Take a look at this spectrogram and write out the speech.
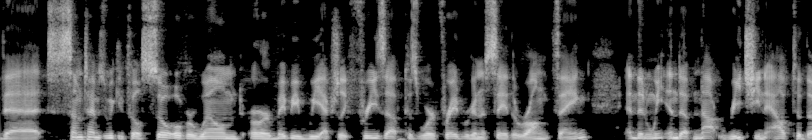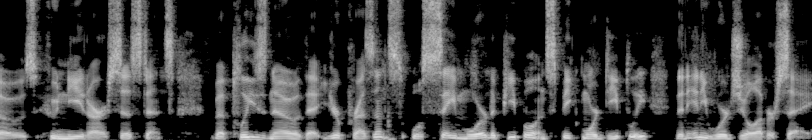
that sometimes we can feel so overwhelmed, or maybe we actually freeze up because we're afraid we're going to say the wrong thing. And then we end up not reaching out to those who need our assistance. But please know that your presence will say more to people and speak more deeply than any words you'll ever say.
